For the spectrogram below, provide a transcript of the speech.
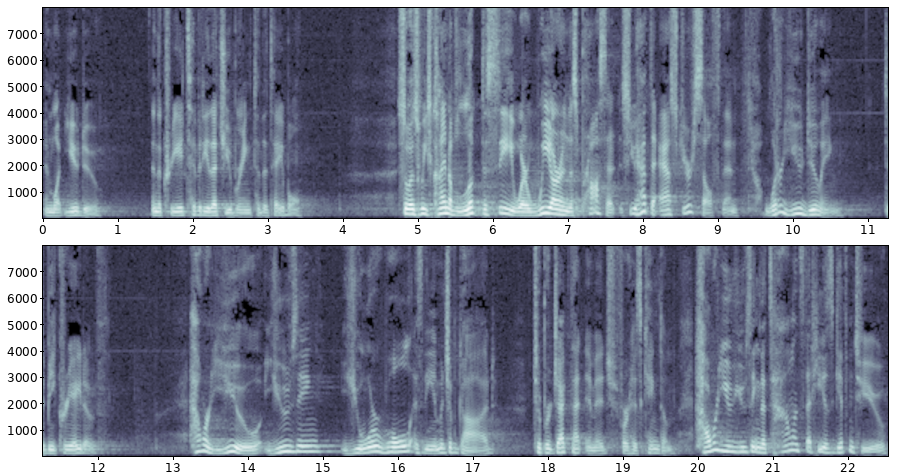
and what you do and the creativity that you bring to the table. So as we kind of look to see where we are in this process you have to ask yourself then what are you doing to be creative? How are you using your role as the image of god to project that image for his kingdom? How are you using the talents that he has given to you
